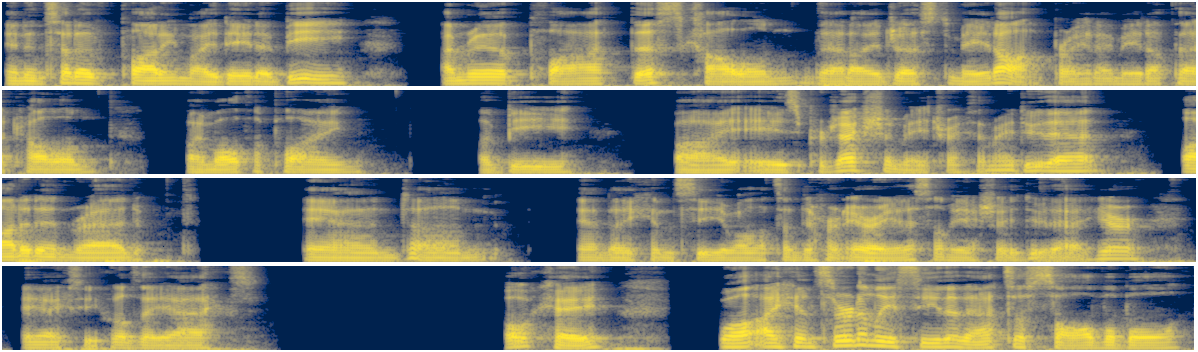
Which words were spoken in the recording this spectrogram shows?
And instead of plotting my data B, I'm going to plot this column that I just made up, right? I made up that column by multiplying a B by A's projection matrix. I'm going to do that, plot it in red, and um, and I can see, well, it's in different areas. So let me actually do that here. AX equals AX. Okay, well, I can certainly see that that's a solvable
